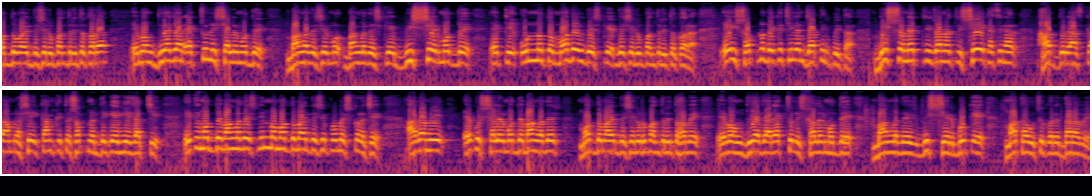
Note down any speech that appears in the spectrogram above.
মধ্যমায়ের দেশে রূপান্তরিত করা এবং দুই হাজার একচল্লিশ সালের মধ্যে বাংলাদেশের বাংলাদেশকে বিশ্বের মধ্যে একটি উন্নত মডেল দেশকে দেশে রূপান্তরিত করা। এই স্বপ্ন দেখেছিলেন জাতির পিতা। বিশ্ব নেত্রী, জননেত্রী শেখ হাসিনার হাত ধরে আজকে আমরা সেই কাঙ্ক্ষিত স্বপ্নের দিকে এগিয়ে যাচ্ছি। ইতিমধ্যে বাংলাদেশ নিম্ন মধ্যমায়ের দেশে প্রবেশ করেছে। আগামী একুশ সালের মধ্যে বাংলাদেশ মধ্যমায়ের দেশে রূপান্তরিত হবে এবং দুই হাজার একচল্লিশ সালের মধ্যে বাংলাদেশ বিশ্বের বুকে মাথা উঁচু করে দাঁড়াবে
